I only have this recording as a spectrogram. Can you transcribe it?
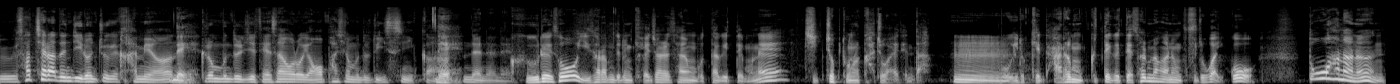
그 사채라든지 이런 쪽에 가면 네. 그런 분들 이제 대상으로 영업하시는 분들도 있으니까. 네. 네네네. 그래서 이 사람들은 계좌를 사용 못하기 때문에 직접 돈을 가져와야 된다. 음. 뭐 이렇게 나름 그때 그때 설명하는 구조가 있고 또 하나는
